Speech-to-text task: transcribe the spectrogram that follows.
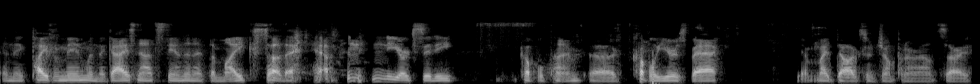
and they pipe them in when the guy's not standing at the mic. Saw that happen in New York City couple times, uh, a couple years back. Yeah, my dogs are jumping around. Sorry.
